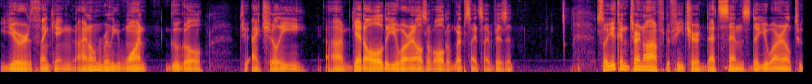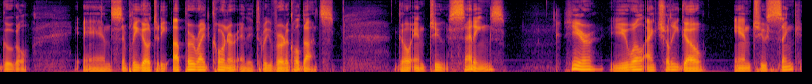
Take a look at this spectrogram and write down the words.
you're thinking, I don't really want Google to actually uh, get all the URLs of all the websites I visit. So you can turn off the feature that sends the URL to Google and simply go to the upper right corner and the three vertical dots go into settings. Here you will actually go into sync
